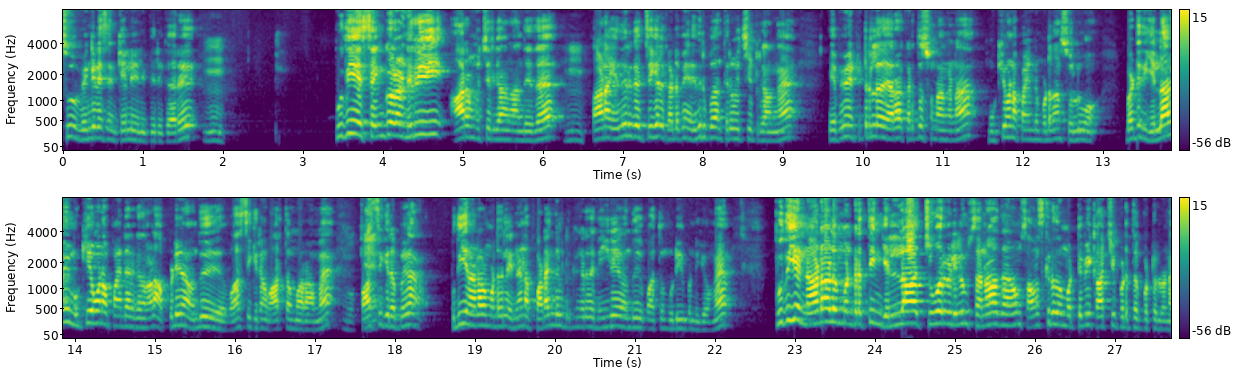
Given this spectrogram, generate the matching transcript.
சு வெங்கடேசன் கேள்வி எழுப்பியிருக்காரு. புதிய செங்கோலை நிறுவி ஆரம்பிச்சிருக்காங்க அந்த இதை. ஆனா எதிர்க்கட்சிகள் கடுமையாக எதிர்ப்பு தான் தெரிவிச்சிட்டு இருக்காங்க. எப்பயுமே ட்விட்டர்ல யாராவது கருத்து சொன்னாங்கன்னா முக்கியமான பாயிண்ட் மட்டும் தான் சொல்லுவோம். பட் இது எல்லாமே முக்கியமான பாயிண்டா இருக்கிறதுனால அப்படியே நான் வந்து வாசிக்கிறேன் வார்த்தை மாறாம. Okay. வாசிக்கிறப்ப புதிய நாடாளுமன்றத்தில் என்னென்ன படங்கள் இருக்குங்கிறத நீங்களே வந்து பார்த்து முடிவு பண்ணிக்கோங்க. புதிய நாடாளுமன்றத்தின் எல்லா சுவர்களிலும் சனாதனம் சமஸ்கிருதம் மட்டுமே காட்சிப்படுத்தப்பட்டுள்ளன.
